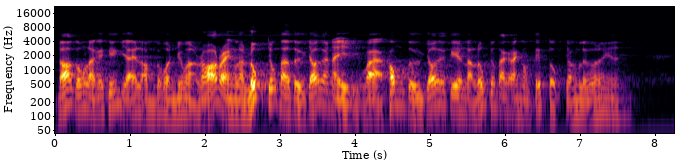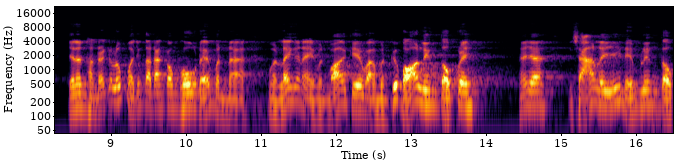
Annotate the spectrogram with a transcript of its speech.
Đó cũng là cái kiến giải lầm của mình. Nhưng mà rõ ràng là lúc chúng ta từ chối cái này và không từ chối cái kia là lúc chúng ta đang còn tiếp tục chọn lựa đó nha. Cho nên thành ra cái lúc mà chúng ta đang công phu để mình à, mình lấy cái này mình bỏ cái kia và mình cứ bỏ liên tục đi. Thấy chưa? Xả ly ý niệm liên tục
